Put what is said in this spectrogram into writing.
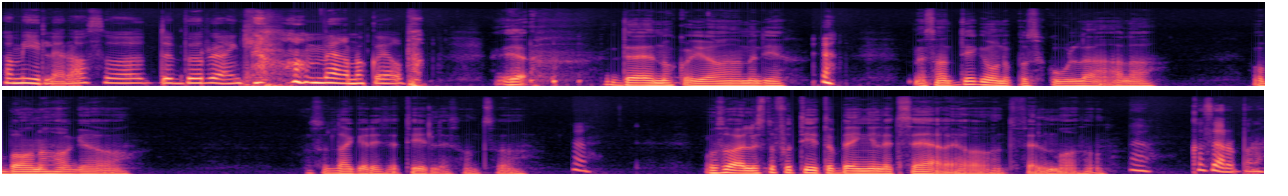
familie, da, så det burde egentlig ha mer enn nok å gjøre på. Ja, det er noe å gjøre med de. Ja. Men sant, de går nå på skole eller og barnehage, og, og så legger de seg tidlig, sant, så Ja. Og så har jeg lyst til å få tid til å binge litt serier og filmer og sånn. Hva ser du på da?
